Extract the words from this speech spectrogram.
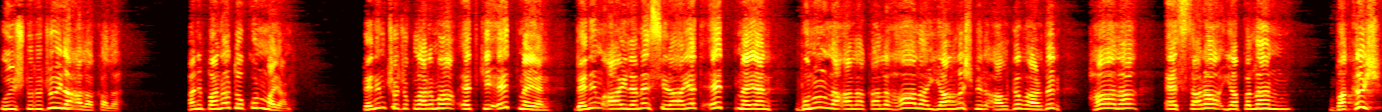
uyuşturucuyla alakalı. Hani bana dokunmayan, benim çocuklarıma etki etmeyen, benim aileme sirayet etmeyen bununla alakalı hala yanlış bir algı vardır. Hala esrara yapılan bakış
